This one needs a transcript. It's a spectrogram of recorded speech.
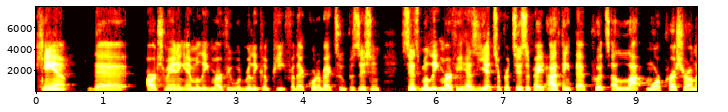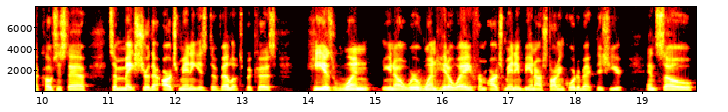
camp that Arch Manning and Maalik Murphy would really compete for that quarterback two position. Since Maalik Murphy has yet to participate, I think that puts a lot more pressure on the coaching staff to make sure that Arch Manning is developed because he is one, you know, we're one hit away from Arch Manning being our starting quarterback this year. And so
